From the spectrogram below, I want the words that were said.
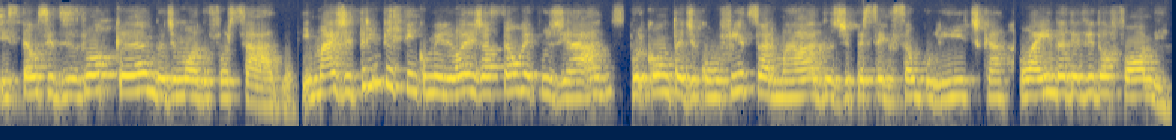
estão se deslocando de modo forçado e mais de 35 milhões já são refugiados por conta de conflitos armados, de perseguição política ou ainda devido à fome.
